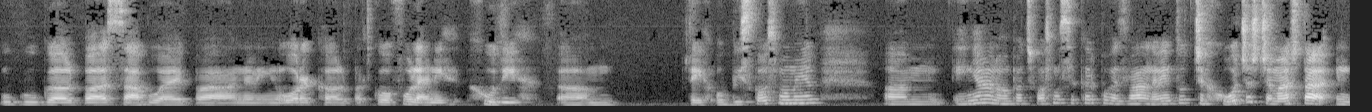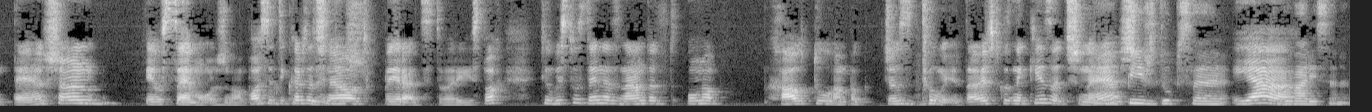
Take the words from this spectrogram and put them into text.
Google, pa Subway, pa ne vem, Oracle, pa tako fulenih hudih um, teh obiskov smo Mhm. imeli. Um, in ja, no, pač pa smo se kar povezali. Ne vem, tudi če hočeš, če imaš ta intention, je vse možno. Pa se ti kar začnejo odpirati stvari. Sploh ti v bistvu zdaj ne znam, da uno how to, ampak just do it. A veš, ko nekje Ja, začneš. piš, dub se, Ja, pogovari se. Ne?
